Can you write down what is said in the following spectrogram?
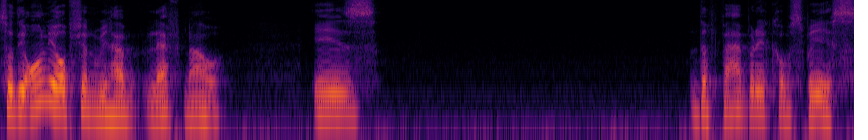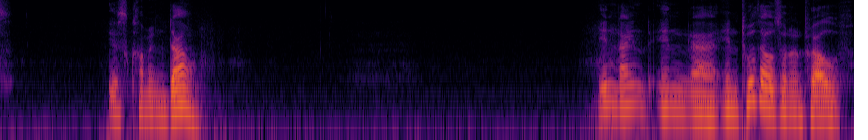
So the only option we have left now is the fabric of space is coming down. In, nine, in, uh, in 2012,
